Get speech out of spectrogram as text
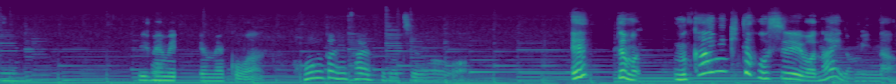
うん、夢見る夢子は本当にタイプが違うわ。でも迎えに来てほしいはないの？みんな。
